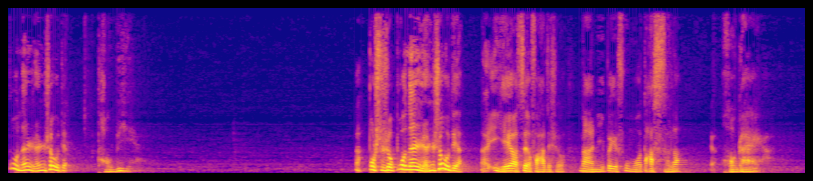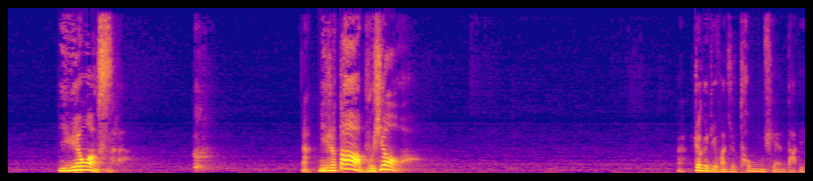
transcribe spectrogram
不能忍受的。逃避。啊，不是说不能忍受的啊，也要责罚的时候，那你被父母打死了，活该呀，你冤枉死了。啊，你是大不孝啊，啊，这个地方就是通权大变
